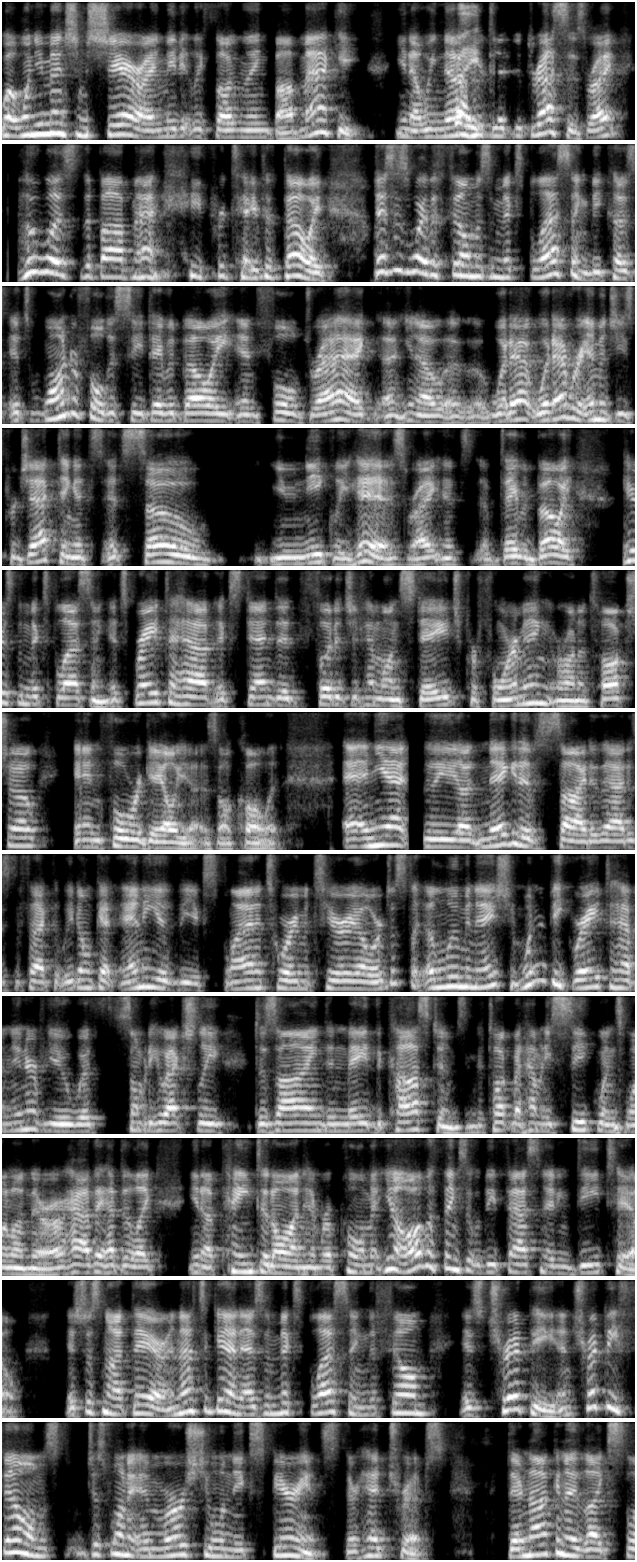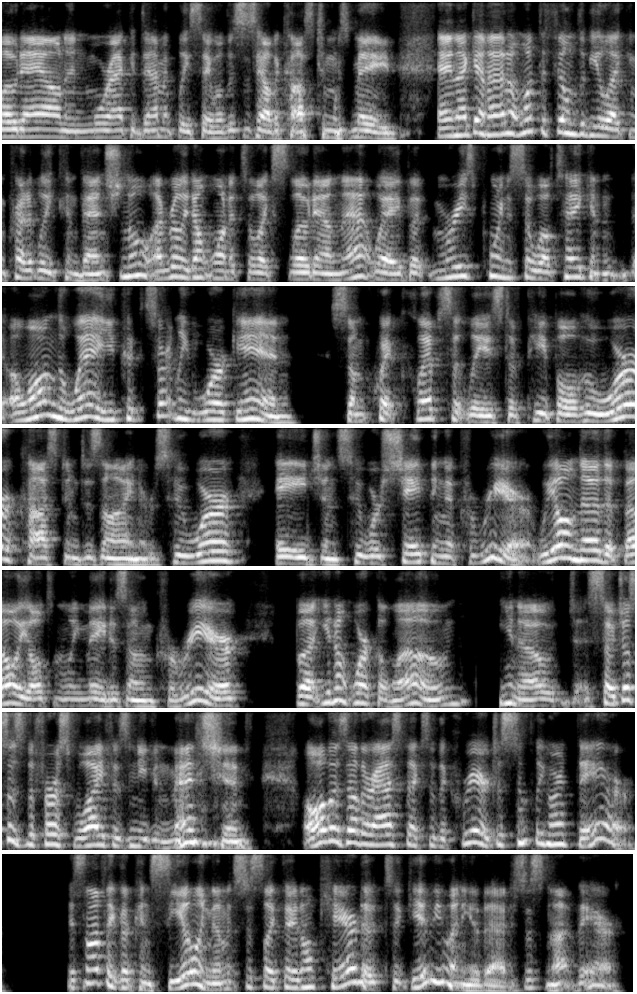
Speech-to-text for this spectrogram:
Well, when you mentioned Cher, I immediately thought of the name Bob Mackie. You know, we know right. who did the dresses, right? Who was the Bob Mackie for David Bowie? This is where the film is a mixed blessing because it's wonderful to see David Bowie in full drag. Uh, you know, uh, whatever whatever image he's projecting, it's it's so uniquely his, right? It's uh, David Bowie. Here's the mixed blessing. It's great to have extended footage of him on stage performing or on a talk show in full regalia, as I'll call it. And yet, the uh, negative side of that is the fact that we don't get any of the explanatory material or just illumination. Wouldn't it be great to have an interview with somebody who actually designed and made the costumes and could talk about how many sequins went on there or how they had to, like, you know, paint it on him or pull him in, you know, all the things that would be fascinating detail. It's just not there. And that's again, as a mixed blessing, the film is trippy. And trippy films just want to immerse you in the experience. They're head trips they're not going to like slow down and more academically say, well, this is how the costume was made. And again, I don't want the film to be like incredibly conventional. I really don't want it to like slow down that way. But Marie's point is so well taken. Along the way, you could certainly work in some quick clips at least of people who were costume designers, who were agents, who were shaping a career. We all know that Bowie ultimately made his own career, but you don't work alone. You know, so just as the first wife isn't even mentioned, all those other aspects of the career just simply aren't there it's not like they're concealing them. It's just like they don't care to, to give you any of that. It's just not there.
